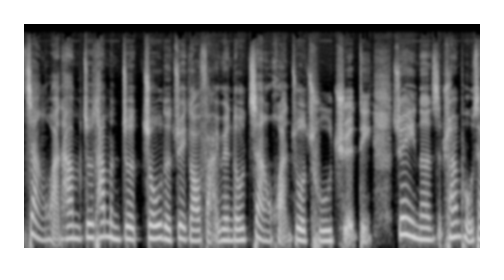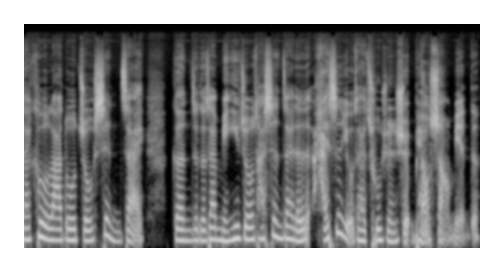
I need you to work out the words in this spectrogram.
暂缓，他们就是他们这州的最高法院都暂缓做出决定。所以呢，川普在科罗拉多州现在跟这个在缅因州，他现在的还是有在初选选票上面的。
